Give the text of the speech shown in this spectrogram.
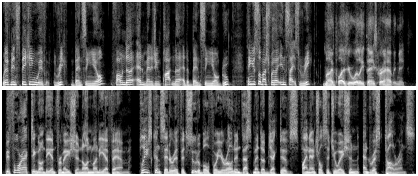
We have been speaking with Rick Bensignor, founder and managing partner at the Bensignor Group. Thank you so much for your insights, Rick. My pleasure, Willie. Thanks for having me. Before acting on the information on Money FM, please consider if it's suitable for your own investment objectives, financial situation, and risk tolerance.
